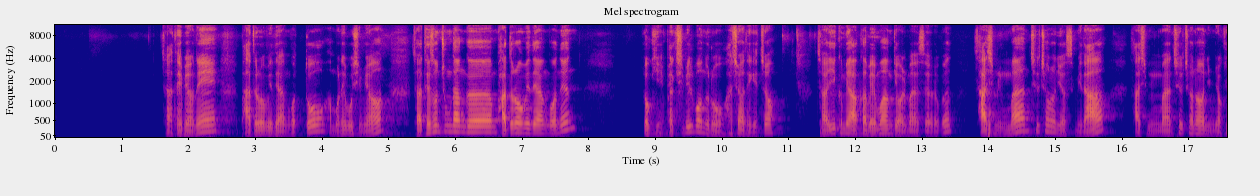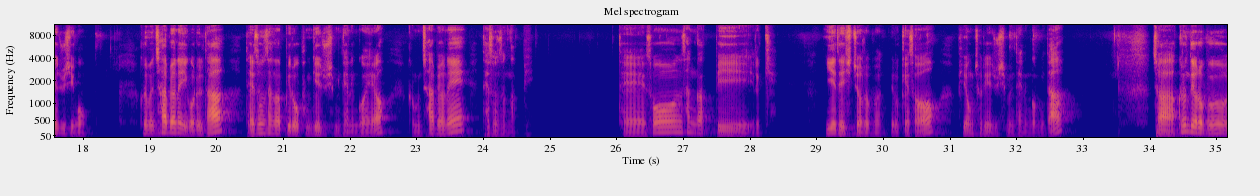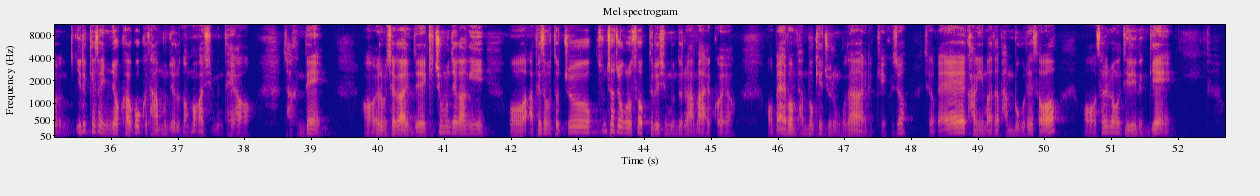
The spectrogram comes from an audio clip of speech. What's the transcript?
자, 대변에 바드롬에 대한 것도 한번 해보시면 자, 대손 충당금 바드롬에 대한 거는 여기 111번으로 하셔야 되겠죠? 자, 이 금액 아까 메모한 게 얼마였어요, 여러분? 46만 7천 원이었습니다. 46만 7천 원 입력해 주시고 그러면 차변에 이거를 다 대손상각비로 분기해 주시면 되는 거예요. 그러면 차변에 대손상각비 대손상각비 이렇게 이해되시죠, 여러분? 이렇게 해서 비용 처리해 주시면 되는 겁니다. 자, 그런데 여러분, 이렇게 해서 입력하고 그 다음 문제로 넘어가시면 돼요. 자, 근데, 어, 여러분, 제가 이제 기출문제 강의, 어, 앞에서부터 쭉 순차적으로 수업 들으신 분들은 아마 알 거예요. 어, 매번 반복해 주는구나, 이렇게, 그죠? 제가 매 강의마다 반복을 해서, 어, 설명을 드리는 게,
